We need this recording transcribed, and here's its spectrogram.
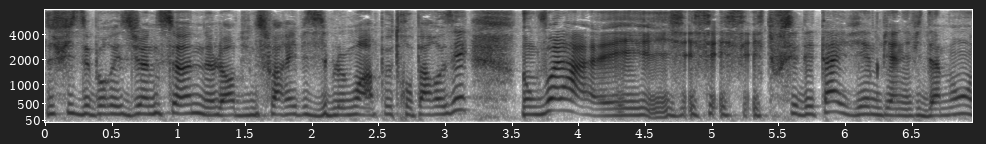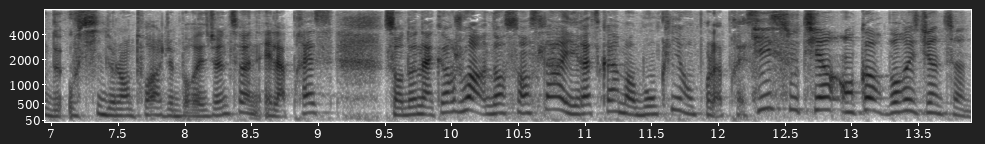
du fils de Boris Johnson lors d'une soirée visiblement un peu trop arrosée. Donc voilà, et, tous ces détails viennent bien évidemment aussi de l'entourage de Boris Johnson. Et la presse s'en donne à cœur joie. Dans ce sens-là, il reste quand même un bon client pour la presse. Qui soutient encore Boris Johnson?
